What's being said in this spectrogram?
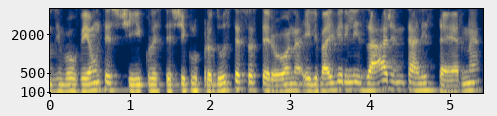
desenvolver um testículo, esse testículo produz testosterona, ele vai virilizar a genitália externa.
